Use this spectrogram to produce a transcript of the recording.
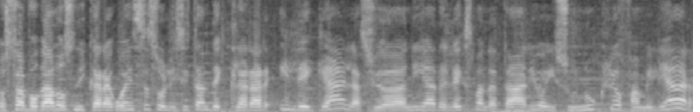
Los abogados nicaragüenses solicitan declarar ilegal la ciudadanía del exmandatario y su núcleo familiar.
